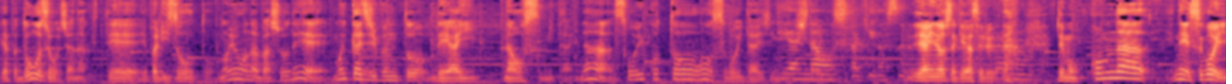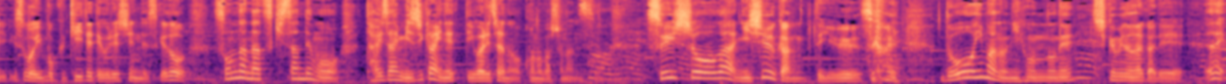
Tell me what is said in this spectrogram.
やっぱ道場じゃなくてやっぱリゾートのような場所でもう一回自分と出会い直すみたいなそういうことをすごい大事にしたいした気がする。出会い直した気がする、でもこんなねすごいすごい僕聞いてて嬉しいんですけどそんな夏木さんでも滞在短いねって言われちゃうのがこの場所なんですよ。推奨が2週間っていうすごいどう今の日本のねね。仕組みの中で、ね、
